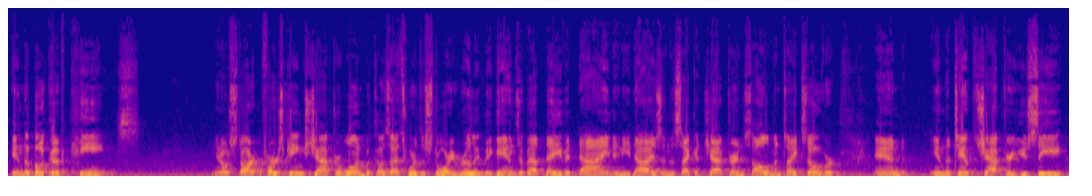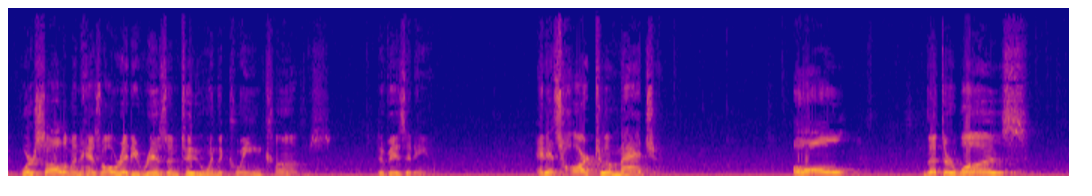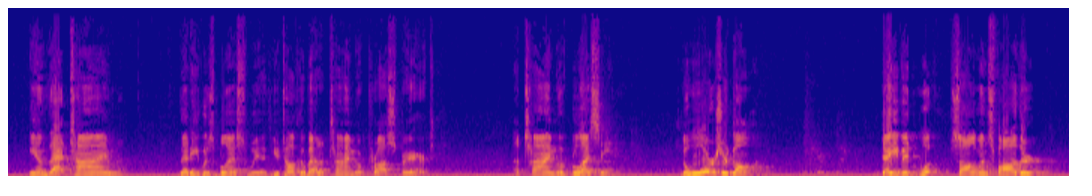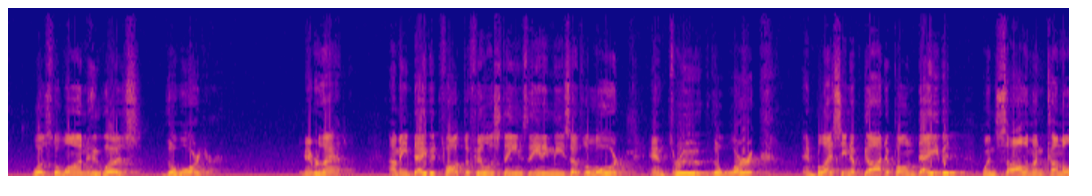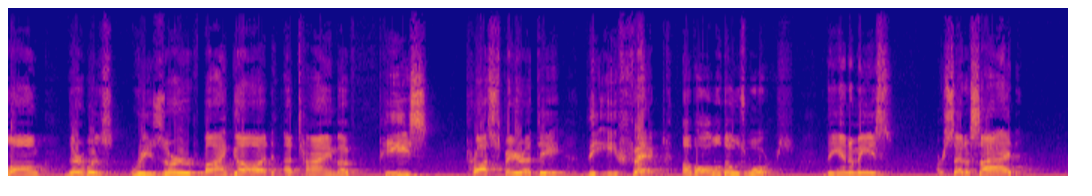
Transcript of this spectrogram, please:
in the book of Kings. You know, start in 1 Kings chapter 1 because that's where the story really begins about David dying, and he dies in the second chapter, and Solomon takes over. And in the 10th chapter, you see where Solomon has already risen to when the queen comes to visit him. And it's hard to imagine all that there was in that time that he was blessed with. You talk about a time of prosperity, a time of blessing. The wars are gone. David, Solomon's father, was the one who was the warrior. Remember that? I mean, David fought the Philistines, the enemies of the Lord, and through the work and blessing of God upon David, when Solomon come along, there was reserved by God a time of peace, prosperity, the effect of all of those wars. The enemies are set aside.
